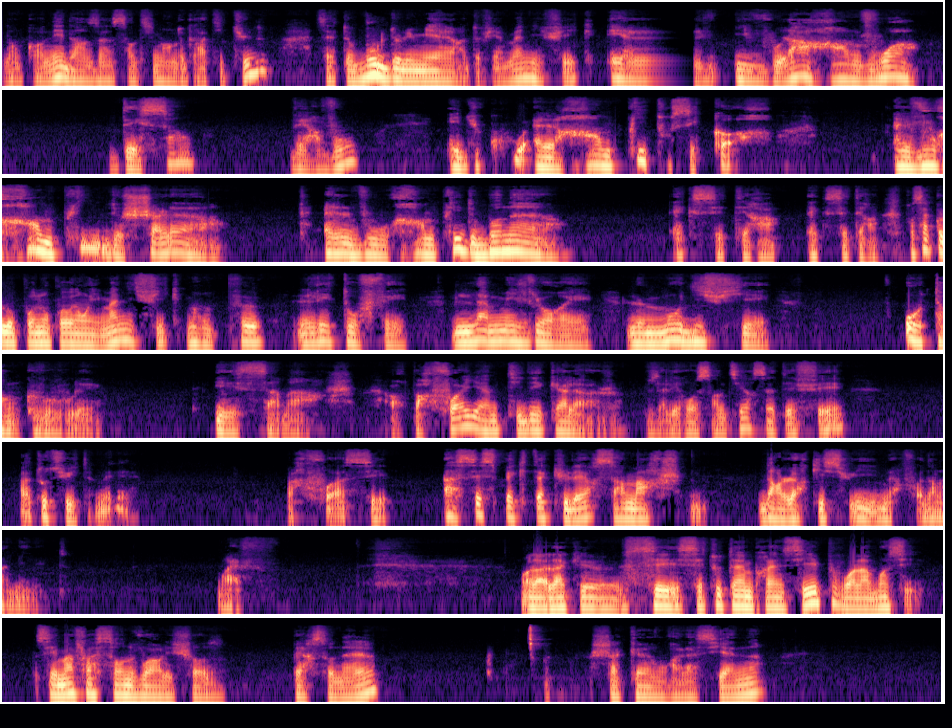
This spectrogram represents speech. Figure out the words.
Donc on est dans un sentiment de gratitude. Cette boule de lumière devient magnifique et elle, il vous la renvoie, descend vers vous et du coup elle remplit tous ses corps. Elle vous remplit de chaleur. Elle vous remplit de bonheur, etc etc. C'est pour ça que l'Oponopono est magnifique, mais on peut l'étoffer, l'améliorer, le modifier autant que vous voulez. Et ça marche. Alors parfois, il y a un petit décalage. Vous allez ressentir cet effet, pas tout de suite, mais parfois c'est assez spectaculaire, ça marche dans l'heure qui suit, parfois dans la minute. Bref. Voilà, là que c'est tout un principe. Voilà, moi c'est ma façon de voir les choses personnelles. Chacun aura la sienne.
